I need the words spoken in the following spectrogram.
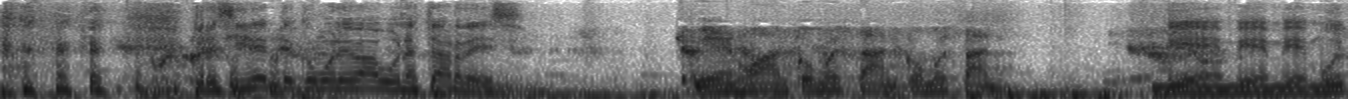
Presidente, ¿cómo le va? Buenas tardes. Bien, Juan, ¿cómo están? ¿Cómo están? Bien, bien, bien. Muy,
